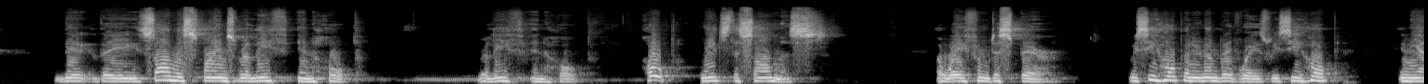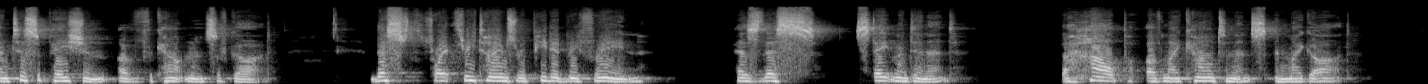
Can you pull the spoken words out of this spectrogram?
The, the psalmist finds relief in hope. Relief in hope. Hope leads the psalmist away from despair. We see hope in a number of ways. We see hope in the anticipation of the countenance of God. This three times repeated refrain has this statement in it the help of my countenance and my God.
